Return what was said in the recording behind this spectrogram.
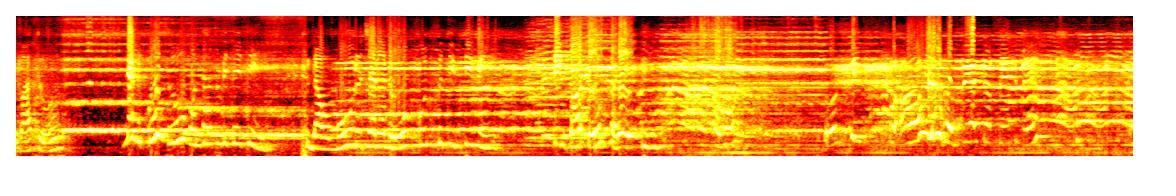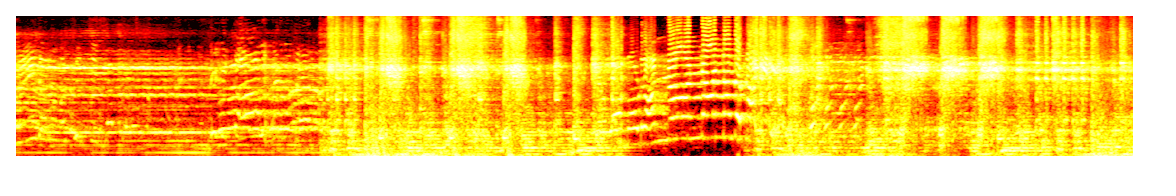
ಮಾತು ನನ್ನ ಕೂಸು ಒಂದಾ ತುಡಿತೈತಿ ನಾವು ಮೂರು ಜನನು ಕುಂತು ತಿಂತೀವಿ ನಿನ್ ಮಾತು ಕರೆ ನೋಡ್ರ ಅನ್ನ ಅನ್ನ ಅನ್ನದ Thank you.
